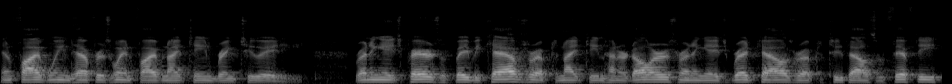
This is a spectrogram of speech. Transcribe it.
And five weaned heifers weighing 519, bring 280. Running age pairs with baby calves are up to $1,900. Running age bred cows are up to 2,050.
